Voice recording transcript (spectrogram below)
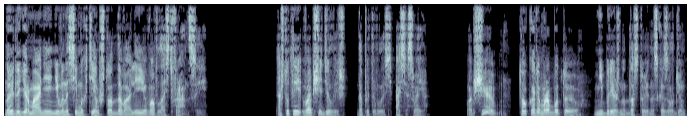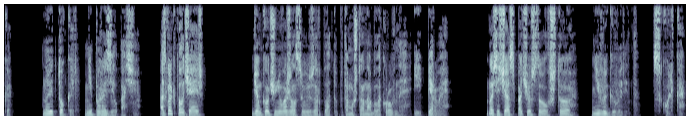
но и для Германии невыносимых тем, что отдавали ее во власть Франции. — А что ты вообще делаешь? — допытывалась Ася свое. — Вообще, токарем работаю, — небрежно, достойно сказал Демка. Но и токарь не поразил Асю. — А сколько получаешь? Демка очень уважал свою зарплату, потому что она была кровная и первая. Но сейчас почувствовал, что не выговорит. Сколько?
